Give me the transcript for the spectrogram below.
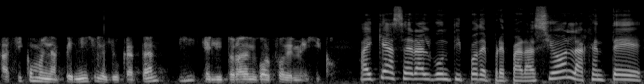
así como en la península de Yucatán y el litoral del Golfo de México. ¿Hay que hacer algún tipo de preparación? ¿La gente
